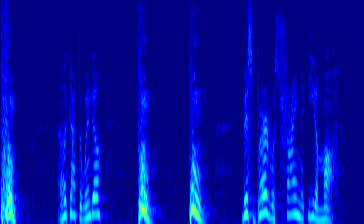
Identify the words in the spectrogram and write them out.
boom. I looked out the window, boom, boom. This bird was trying to eat a moth.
